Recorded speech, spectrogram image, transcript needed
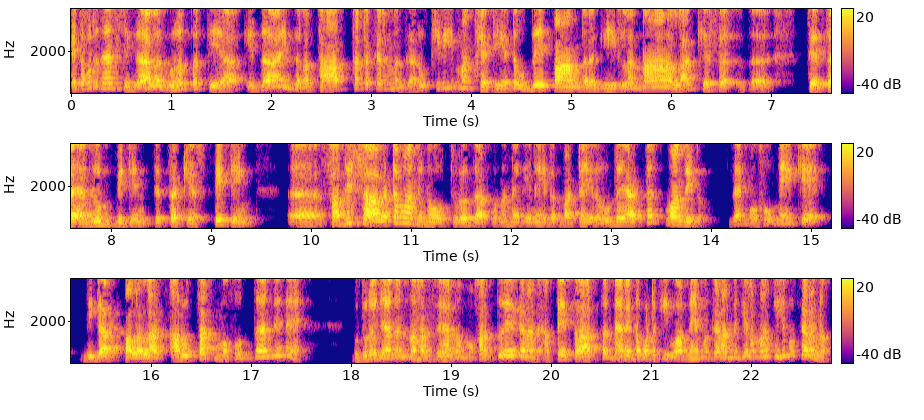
එතකොට දැන් සිගාල ගෘහපතියා එදා ඉඳලා තාත්තට කරන ගරු කිරීමක් හැටියට උදේ පාන්දර ගිහිල්ලා නාලා කෙස තෙත ඇඳුම් පිටින් තෙත කෙස් පිටින් සදිසාවට වඳිනවා උතුර දකුණ නැගෙනහිර බටහිර උඩ යට වඳිනවා. දැන් ඔහු මේකේ දිගක් පළලක් අරුතක් මොකුත් දන්නේ නැහැ. බුදුරජාණන් වහන්සේ අහනවා මොකද්ද ඔය කරන්නේ? අපේ තාත්තා මැරෙනකොට කිව්වා මෙහෙම කරන්න කියලා මම එහෙම කරනවා.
